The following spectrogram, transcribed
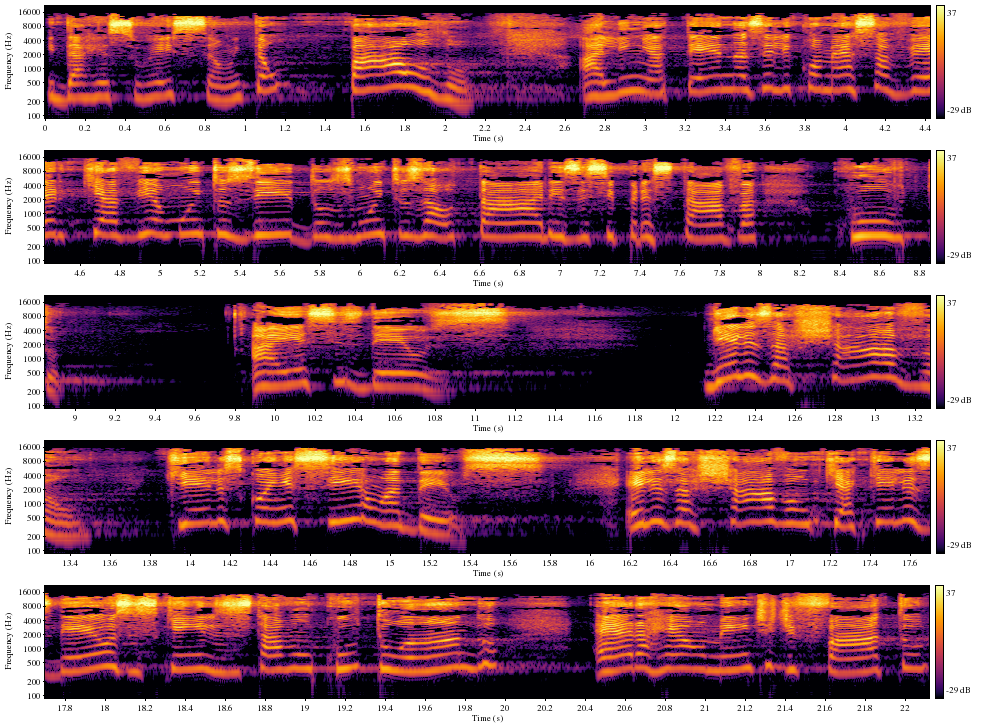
e da ressurreição. Então, Paulo, ali em Atenas, ele começa a ver que havia muitos ídolos, muitos altares e se prestava culto a esses deuses. E eles achavam que eles conheciam a Deus. Eles achavam que aqueles deuses quem eles estavam cultuando era realmente de fato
